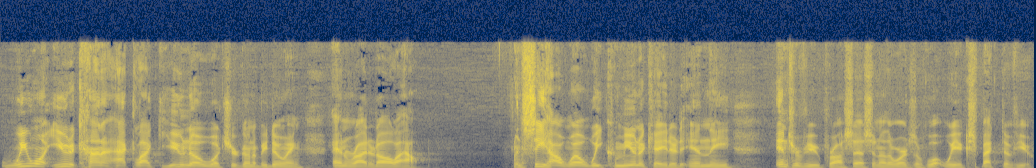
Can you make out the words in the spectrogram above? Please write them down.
we want you to kind of act like you know what you're going to be doing and write it all out. And see how well we communicated in the interview process, in other words, of what we expect of you.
